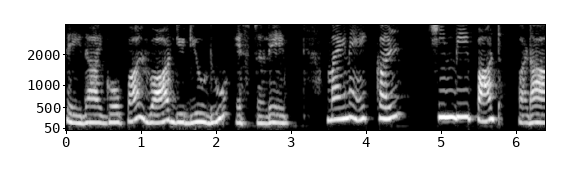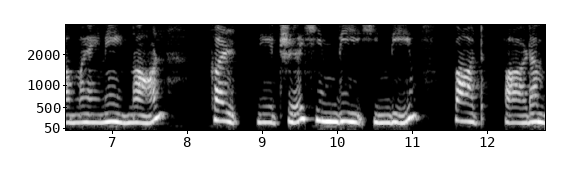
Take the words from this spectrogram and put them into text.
செய்தாய்? Gopal what did you do yesterday மைனே கல் ஹிந்தி பாட் படா மைனே நான் கல் நேற்று ஹிந்தி ஹிந்தி பாட் பாடம்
